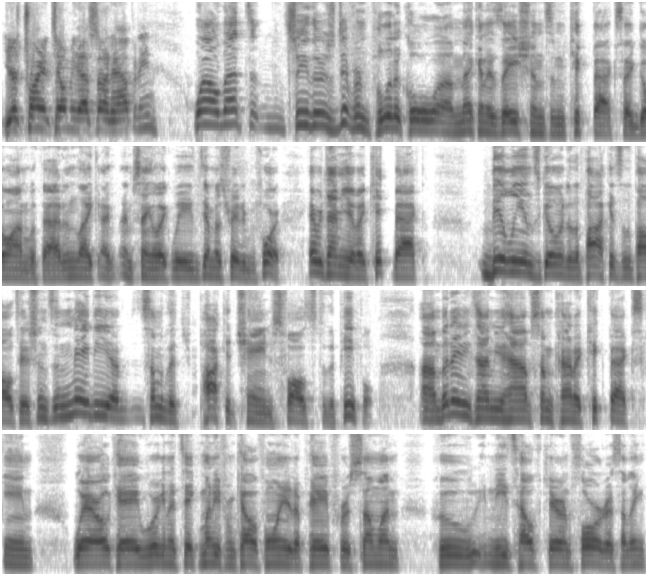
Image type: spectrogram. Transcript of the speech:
You're trying to tell me that's not happening? Well, that see, there's different political uh, mechanizations and kickbacks that go on with that, and like I'm, I'm saying, like we demonstrated before, every time you have a kickback, billions go into the pockets of the politicians, and maybe uh, some of the pocket change falls to the people. Um, but anytime you have some kind of kickback scheme where, okay, we're going to take money from California to pay for someone who needs health care in Florida or something,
